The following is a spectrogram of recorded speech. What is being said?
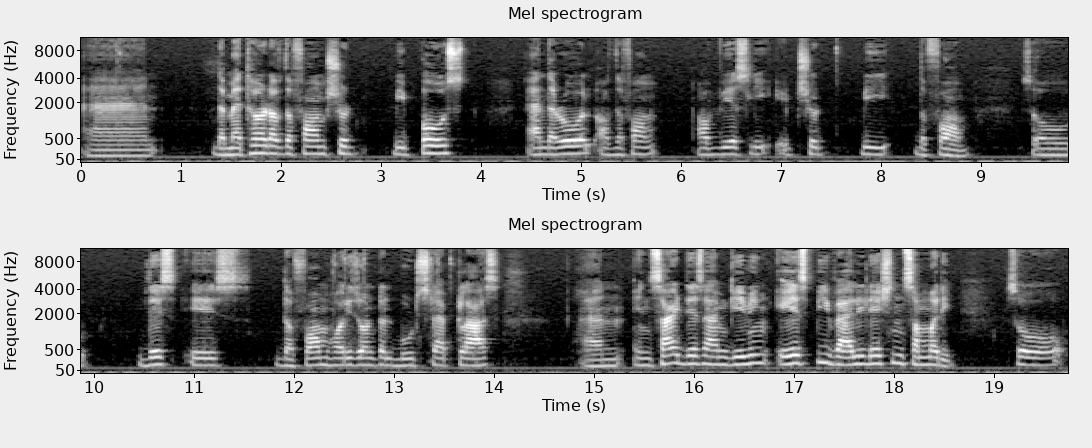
and the method of the form should be post and the role of the form obviously it should be the form. So this is the form horizontal bootstrap class. And inside this I am giving ASP validation summary. So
